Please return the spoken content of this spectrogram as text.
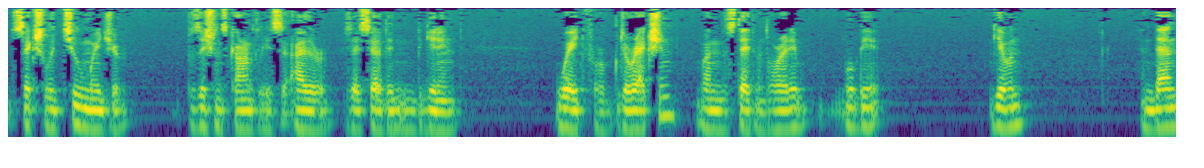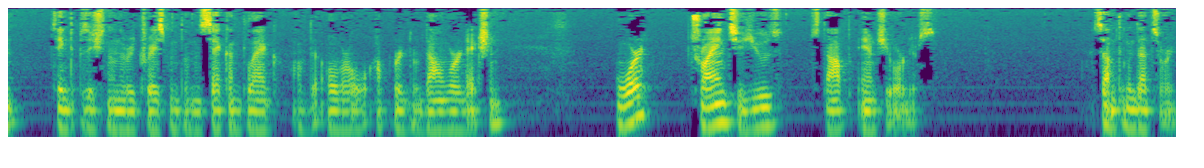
it's actually two major positions currently is either, as I said in the beginning, wait for direction when the statement already will be given, and then take the position on the retracement on the second leg of the overall upward or downward action, or trying to use stop entry orders. Something of that sort.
